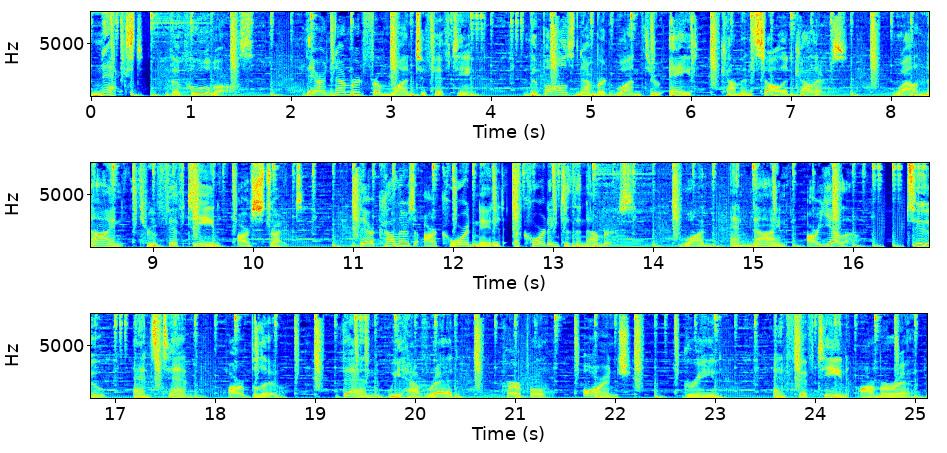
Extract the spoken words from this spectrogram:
Next, the pool balls. They are numbered from 1 to 15. The balls numbered 1 through 8 come in solid colors, while 9 through 15 are striped. Their colors are coordinated according to the numbers. 1 and 9 are yellow, 2 and 10 are blue. Then we have red, purple, orange, green, and 15 are maroon.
